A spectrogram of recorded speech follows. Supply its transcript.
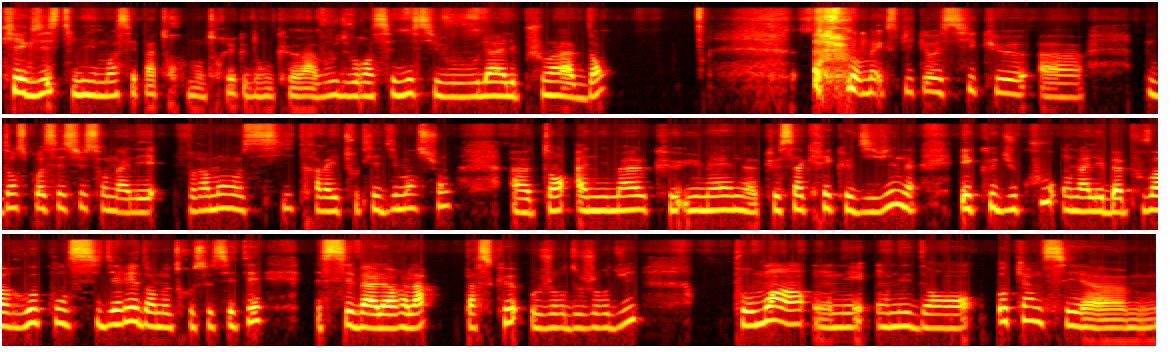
qui existent, mais moi c'est pas trop mon truc, donc à vous de vous renseigner si vous voulez aller plus loin là-dedans. On m'a expliqué aussi que dans ce processus, on allait vraiment aussi travailler toutes les dimensions, euh, tant animales que humaines, que sacrées, que divines, et que du coup, on allait bah, pouvoir reconsidérer dans notre société ces valeurs-là, parce que au jour d'aujourd'hui, pour moi, hein, on est on est dans aucun de ces euh,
